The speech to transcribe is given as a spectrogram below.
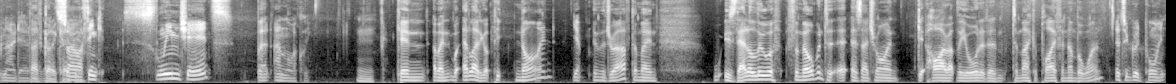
no doubt. They've that. keep So. I think slim chance, but unlikely. Mm. Can I mean Adelaide got picked nine? Yep. In the draft. I mean, is that a lure for Melbourne to, as they try and get higher up the order to to make a play for number one? It's a good point,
